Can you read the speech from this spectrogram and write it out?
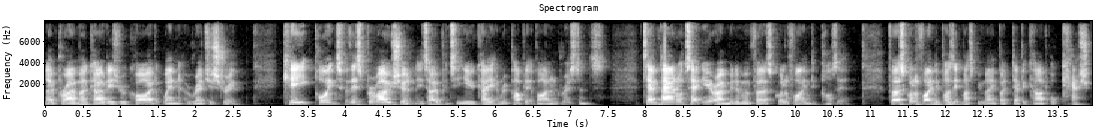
No promo code is required when registering. Key points for this promotion it's open to UK and Republic of Ireland residents. £10 or €10 Euro minimum first qualifying deposit. First qualifying deposit must be made by debit card or cash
